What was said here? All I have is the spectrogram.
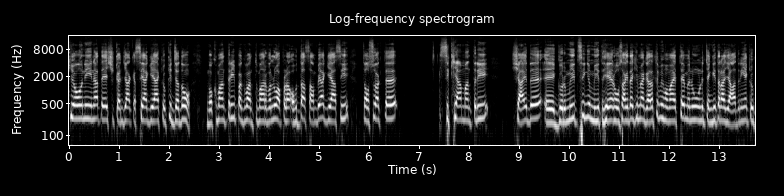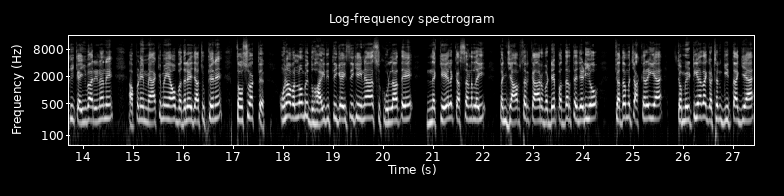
ਕਿਉਂ ਨਹੀਂ ਇਹਨਾਂ ਤੇ ਸ਼ਿਕੰਜਾ ਕੱਸਿਆ ਗਿਆ? ਕਿਉਂਕਿ ਜਦੋਂ ਮੁੱਖ ਮੰਤਰੀ ਭਗਵੰਤ ਮਾਨ ਵੱਲੋਂ ਆਪਣਾ ਅਹੁਦਾ ਸੰਭਿਆ ਗਿਆ ਸੀ, ਤਾਂ ਉਸ ਵਕਤ ਸਿੱਖਿਆ ਮੰਤਰੀ ਸ਼ਾਇਦ ਗੁਰਮੀਤ ਸਿੰਘ ਮੀਤਹੇਰ ਹੋ ਸਕਦਾ ਕਿ ਮੈਂ ਗਲਤ ਵੀ ਹੋਵਾਂ ਇੱਥੇ, ਮੈਨੂੰ ਹੁਣ ਚੰਗੀ ਤਰ੍ਹਾਂ ਯਾਦ ਨਹੀਂ ਹੈ ਕਿਉਂਕਿ ਕਈ ਵਾਰ ਇਹਨਾਂ ਨੇ ਆਪਣੇ ਮਹਿਕਮੇ ਆ ਉਹ ਬਦਲੇ ਜਾ ਚੁੱਕੇ ਨੇ। ਤਾਂ ਉਸ ਵਕਤ ਉਹਨਾਂ ਵੱਲੋਂ ਵੀ ਦੁਹਾਈ ਦਿੱਤੀ ਗਈ ਸੀ ਕਿ ਇਹਨਾਂ ਸਕੂਲਾਂ ਤੇ ਨਕੇਲ ਕੱਸਣ ਲਈ ਪੰਜਾਬ ਸਰਕਾਰ ਵੱਡੇ ਪੱਧਰ ਤੇ ਜਿਹੜੀ ਉਹ ਕਦਮ ਚੱਕ ਰਹੀ ਹੈ, ਕਮੇਟੀਆਂ ਦਾ ਗਠਨ ਕੀਤਾ ਗਿਆ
